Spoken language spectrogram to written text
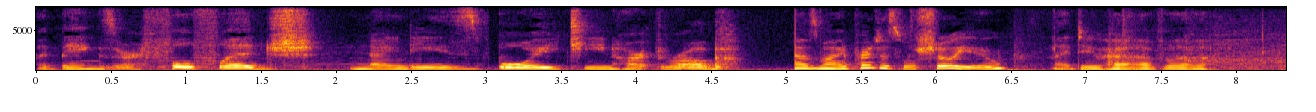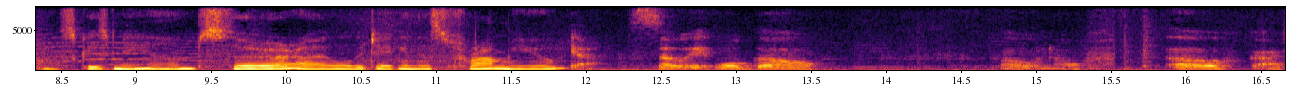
My bangs are full-fledged 90s boy teen heartthrob. As my apprentice will show you, I do have a, excuse me, um, sir, I will be taking this from you. Yeah, so it will go, oh no, oh god.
